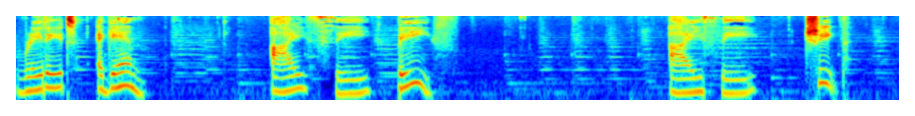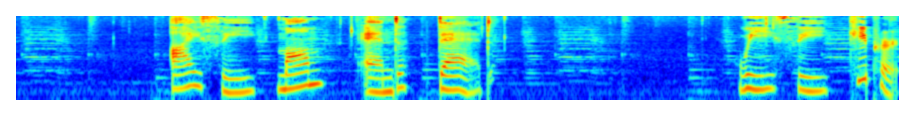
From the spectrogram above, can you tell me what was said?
read it again. I see Biff. I see Chip. I see mom and dad. We see Kipper.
